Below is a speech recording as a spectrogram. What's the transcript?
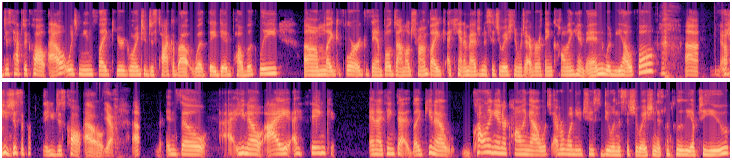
just have to call out, which means like you're going to just talk about what they did publicly. Um, like for example, Donald Trump. Like I can't imagine a situation in which ever think calling him in would be helpful. Um, yeah. He's just a person that you just call out. Yeah. Um, and so, you know, I I think and I think that, like, you know, calling in or calling out, whichever one you choose to do in the situation is completely up to you.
